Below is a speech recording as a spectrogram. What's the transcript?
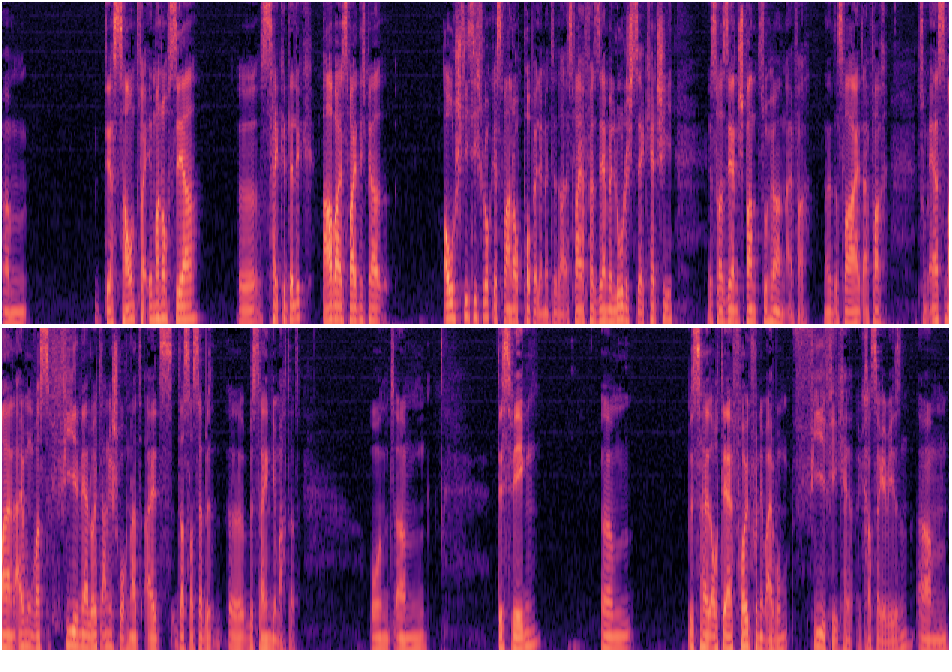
ähm, der Sound war immer noch sehr äh, psychedelic, aber es war halt nicht mehr ausschließlich Rock, es waren auch Pop-Elemente da. Es war einfach sehr melodisch, sehr catchy. Es war sehr entspannt zu hören einfach. Ne, das war halt einfach zum ersten Mal ein Album, was viel mehr Leute angesprochen hat, als das, was er bis, äh, bis dahin gemacht hat. Und ähm, deswegen ähm, ist halt auch der Erfolg von dem Album viel, viel krasser gewesen. Ähm,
